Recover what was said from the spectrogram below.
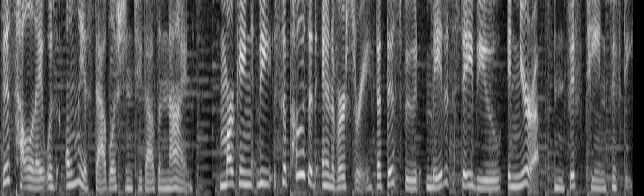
this holiday was only established in 2009 marking the supposed anniversary that this food made its debut in Europe in 1550.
